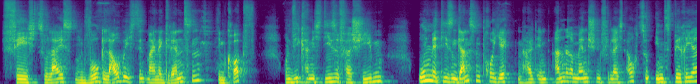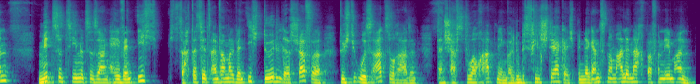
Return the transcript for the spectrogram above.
fähig zu leisten und wo glaube ich sind meine Grenzen im Kopf und wie kann ich diese verschieben, um mit diesen ganzen Projekten halt eben andere Menschen vielleicht auch zu inspirieren, mitzuziehen und zu sagen, hey, wenn ich, ich sage das jetzt einfach mal, wenn ich Dödel das schaffe, durch die USA zu radeln, dann schaffst du auch abnehmen, weil du bist viel stärker. Ich bin der ganz normale Nachbar von nebenan.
